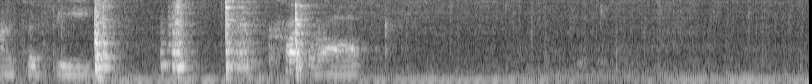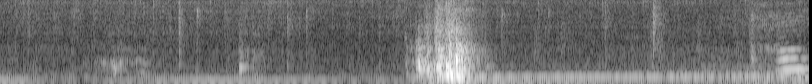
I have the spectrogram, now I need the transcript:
I took the cover off. Okay,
